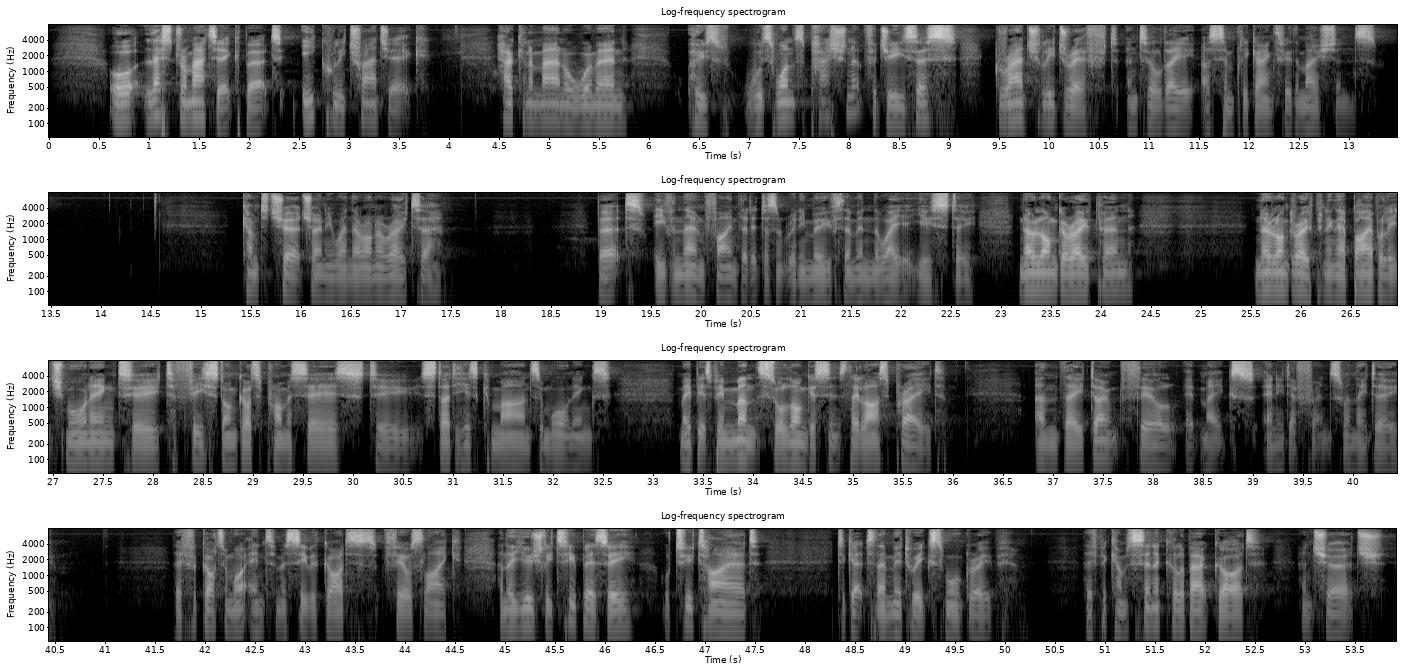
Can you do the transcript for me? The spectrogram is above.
Or less dramatic, but equally tragic how can a man or woman who was once passionate for Jesus gradually drift until they are simply going through the motions? Come to church only when they're on a rota, but even then find that it doesn't really move them in the way it used to. No longer open, no longer opening their Bible each morning to, to feast on God's promises, to study his commands and warnings. Maybe it's been months or longer since they last prayed, and they don't feel it makes any difference when they do. They've forgotten what intimacy with God feels like, and they're usually too busy or too tired to get to their midweek small group. They've become cynical about God and church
